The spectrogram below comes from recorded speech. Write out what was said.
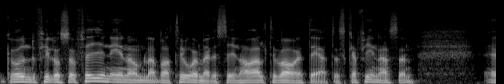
grundfilosofin inom laboratoriemedicin har alltid varit det att det ska finnas en, eh,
